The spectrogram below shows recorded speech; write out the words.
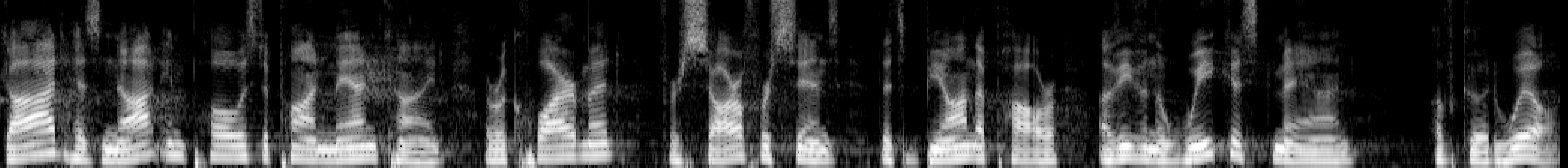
God has not imposed upon mankind a requirement for sorrow for sins that's beyond the power of even the weakest man of goodwill.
